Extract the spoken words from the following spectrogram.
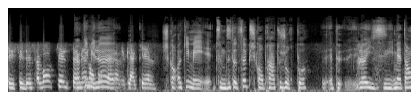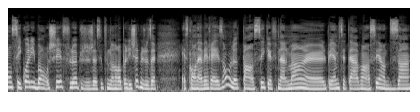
c'est de savoir quelle semaine on compare avec laquelle. Je, OK, mais tu me dis tout ça, puis je comprends toujours pas. Là, ici, mettons, c'est quoi les bons chiffres, là? Puis je, sais que tu ne donneras pas les chiffres, mais je veux dire, est-ce qu'on avait raison, là, de penser que finalement, euh, le PM s'était avancé en disant,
